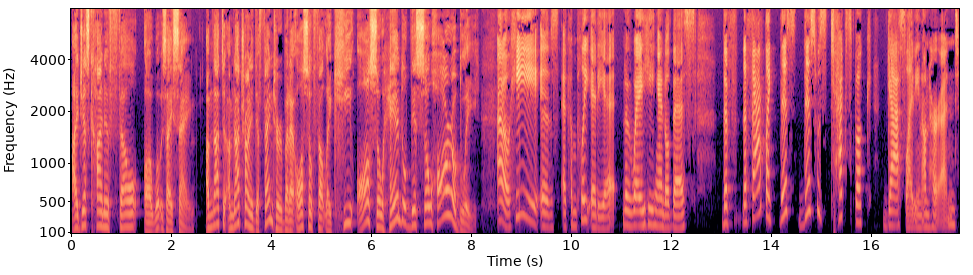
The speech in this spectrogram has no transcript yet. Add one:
I just kind of felt uh, what was I saying? I'm not I'm not trying to defend her, but I also felt like he also handled this so horribly. Oh, he is a complete idiot. The way he handled this, the the fact like this this was textbook gaslighting on her end.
